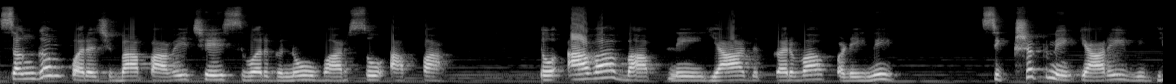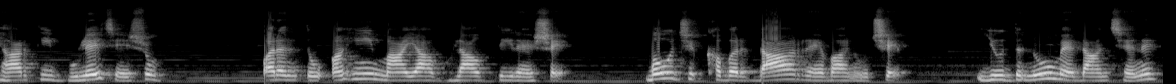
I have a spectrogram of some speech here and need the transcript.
સંગમ પર જ બાપ આવે છે સ્વર્ગનો વારસો આપવા. તો આવા બાપને યાદ કરવા પડે ને? શિક્ષકને ક્યારેય વિદ્યાર્થી ભૂલે છે શું? પરંતુ અહીં માયા ભૂલાવતી રહેશે. બહુ જ ખબરદાર રહેવાનું છે. યુદ્ધનું મેદાન છે ને?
